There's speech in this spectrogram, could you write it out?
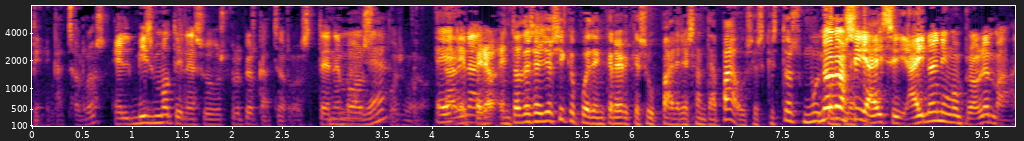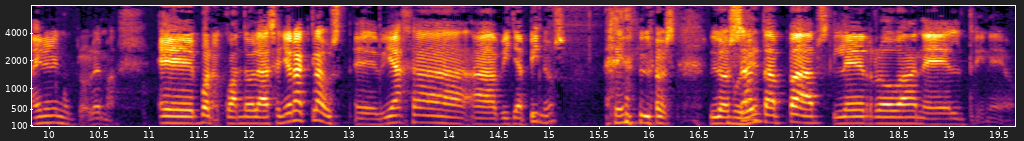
tiene cachorros. Él mismo tiene sus propios cachorros. Tenemos, Vale. pues bueno. Eh, hay- pero entonces ellos sí que pueden creer que su padre es Santa Paus. Es que esto es muy. No, no, sí, ahí sí, ahí no hay ningún problema, ahí no hay ningún problema. Eh, bueno, cuando la señora Klaus eh, viaja a Villapinos, Sí. los, los. Santa Paps le roban el trineo.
